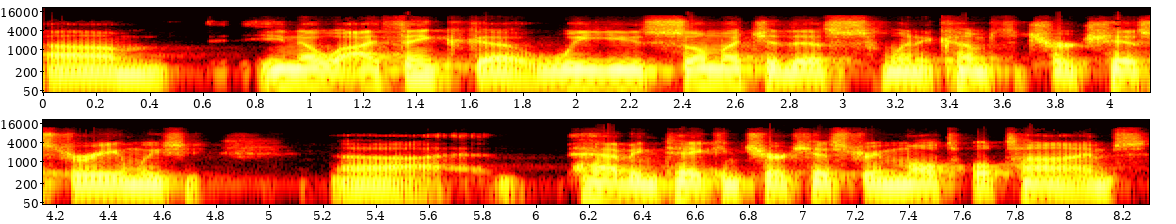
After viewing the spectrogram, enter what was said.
Um, you know, I think uh, we use so much of this when it comes to church history, and we, uh, having taken church history multiple times,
